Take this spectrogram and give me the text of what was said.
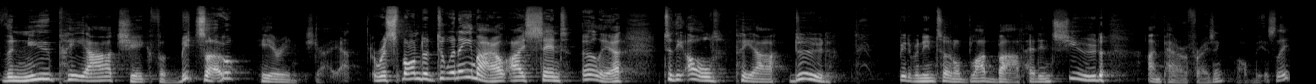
the new PR chick for Bitso here in Australia responded to an email I sent earlier to the old PR dude. Bit of an internal bloodbath had ensued I'm paraphrasing, obviously,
